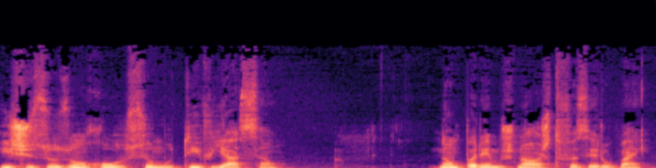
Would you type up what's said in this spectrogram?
e Jesus honrou o seu motivo e a ação. Não paremos nós de fazer o bem.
